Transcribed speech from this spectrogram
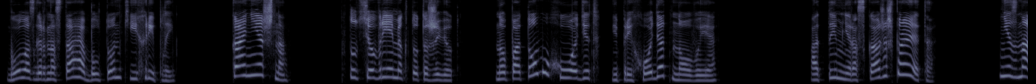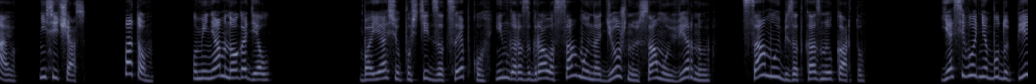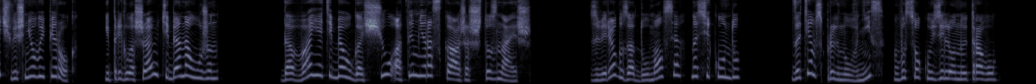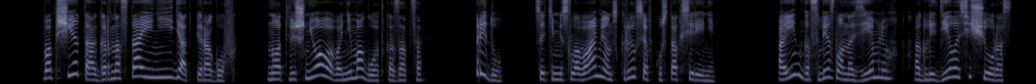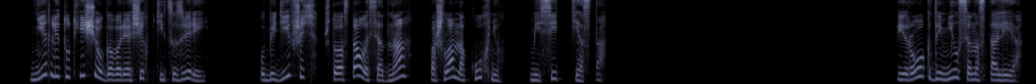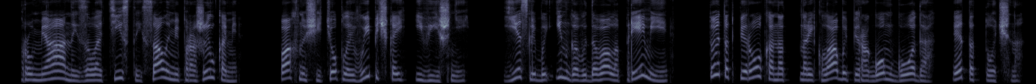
Голос горностая был тонкий и хриплый. «Конечно! Тут все время кто-то живет, но потом уходит, и приходят новые. А ты мне расскажешь про это? Не знаю, не сейчас. Потом. У меня много дел. Боясь упустить зацепку, Инга разыграла самую надежную, самую верную, самую безотказную карту. «Я сегодня буду печь вишневый пирог и приглашаю тебя на ужин. Давай я тебя угощу, а ты мне расскажешь, что знаешь». Зверек задумался на секунду, затем спрыгнул вниз в высокую зеленую траву. Вообще-то горностаи не едят пирогов, но от вишневого не могу отказаться. Приду. С этими словами он скрылся в кустах сирени. А Инга слезла на землю, огляделась еще раз. Нет ли тут еще говорящих птиц и зверей? Убедившись, что осталась одна, пошла на кухню месить тесто. Пирог дымился на столе. Румяный, золотистый, с алыми прожилками, пахнущий теплой выпечкой и вишней. Если бы Инга выдавала премии, то этот пирог она нарекла бы пирогом года. Это точно.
